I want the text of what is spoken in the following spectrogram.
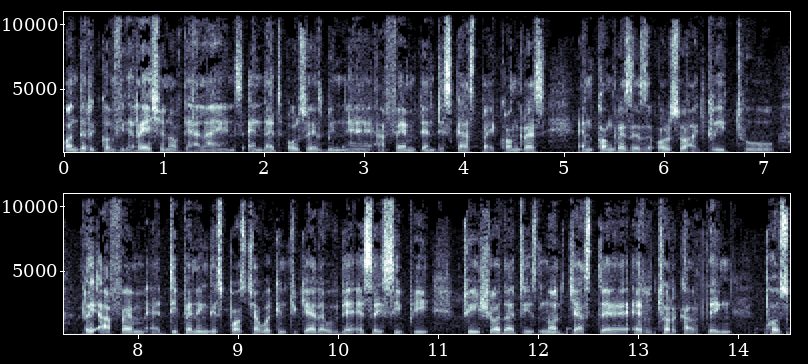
on the reconfiguration of the alliance, and that also has been uh, affirmed and discussed by Congress, and Congress has also agreed to reaffirm deepening this posture, working together with the SACP to ensure that it's not just a rhetorical thing post,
